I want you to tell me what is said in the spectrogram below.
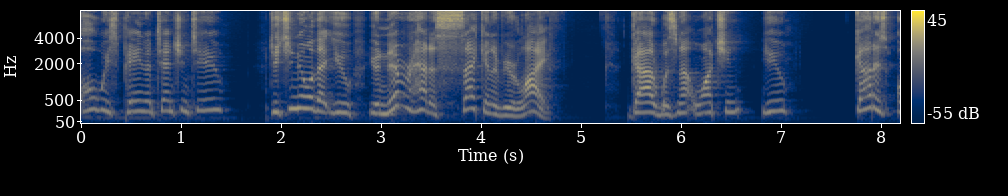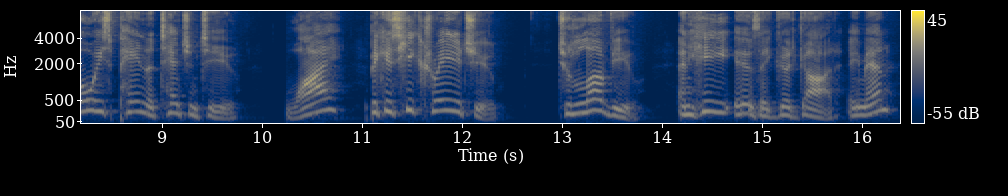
always paying attention to you? Did you know that you, you never had a second of your life God was not watching you? God is always paying attention to you. Why? Because He created you to love you, and He is a good God. Amen?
